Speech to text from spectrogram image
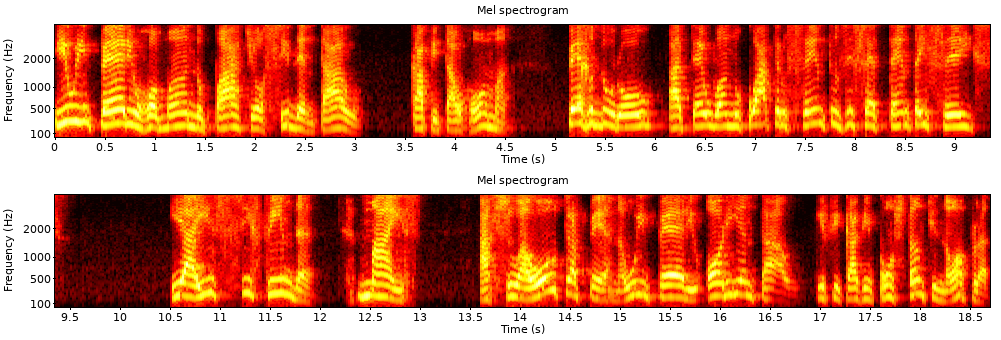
E o Império Romano, parte ocidental, capital Roma, perdurou até o ano 476. E aí se finda. Mas a sua outra perna, o Império Oriental, que ficava em Constantinopla,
